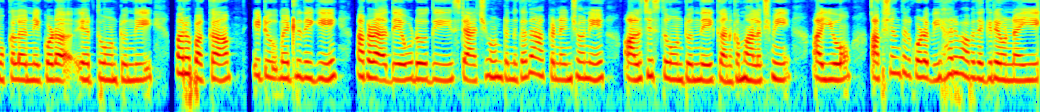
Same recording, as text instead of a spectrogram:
ముక్కలన్నీ కూడా ఏరుతూ ఉంటుంది. మరోపక్క ఇటు మెట్లు దిగి అక్కడ దేవుడుది స్టాచ్యూ ఉంటుంది కదా అక్కడ నించొని ఆలోచిస్తూ ఉంటుంది కనక మహాలక్ష్మి అయ్యో అక్షంతలు కూడా విహారీ బాబు దగ్గరే ఉన్నాయి.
